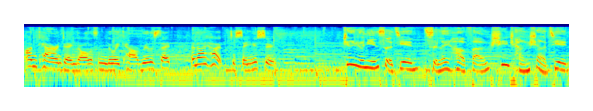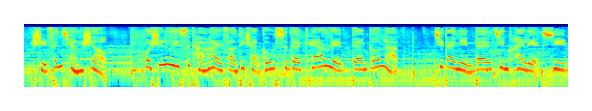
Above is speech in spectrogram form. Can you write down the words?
I'm Karen Dangola from Louis Carr Real Estate, and I hope to see you soon. 正如您所见，此类好房市场少见，十分抢手。我是路易斯卡尔房地产公司的 Karen Dangola，期待您的尽快联系。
